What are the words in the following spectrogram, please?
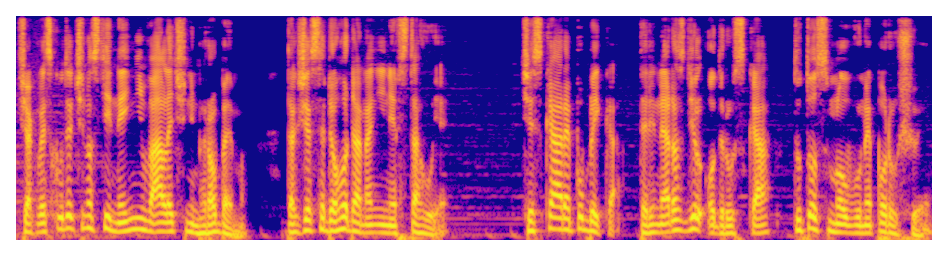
však ve skutečnosti není válečným hrobem, takže se dohoda na ní nevztahuje. Česká republika, tedy na rozdíl od Ruska, tuto smlouvu neporušuje.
